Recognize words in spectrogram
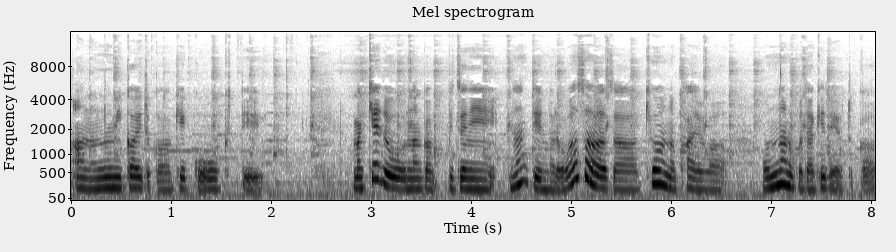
あの飲み会とかが結構多くてまあけどなんか別に何て言うんだろうわざわざ今日の会は女の子だけだよとか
